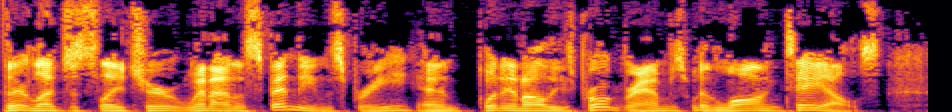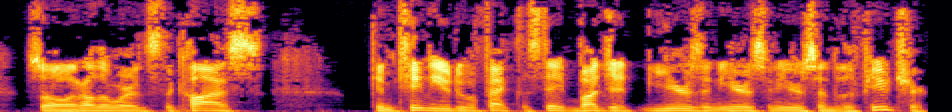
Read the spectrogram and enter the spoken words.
their legislature went on a spending spree and put in all these programs with long tails. So in other words, the costs continue to affect the state budget years and years and years into the future.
